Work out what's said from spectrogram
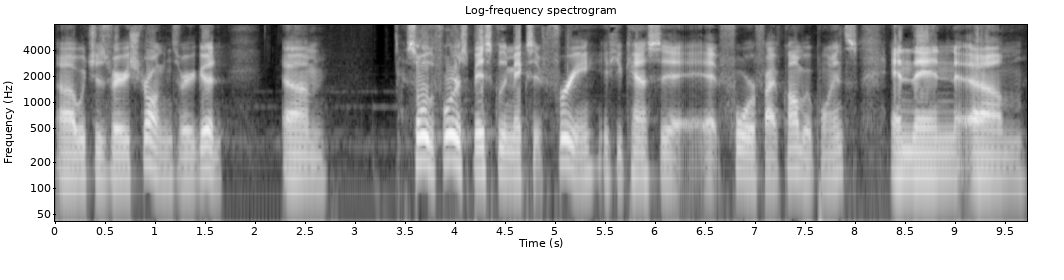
uh, which is very strong. It's very good. Um, Soul of the Forest basically makes it free if you cast it at four or five combo points, and then um,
